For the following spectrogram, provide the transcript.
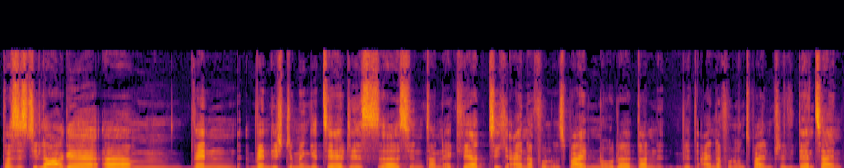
das ist die Lage. Ähm, wenn, wenn die Stimmen gezählt ist, äh, sind, dann erklärt sich einer von uns beiden oder dann wird einer von uns beiden Präsident sein.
